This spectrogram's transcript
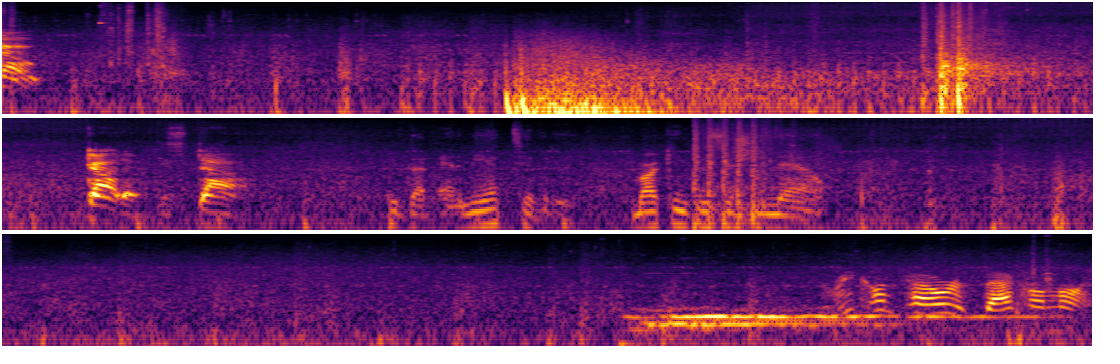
out. Got him. He's down. We've got enemy activity. Marking position now. Recon tower is back online.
